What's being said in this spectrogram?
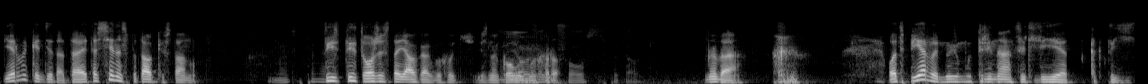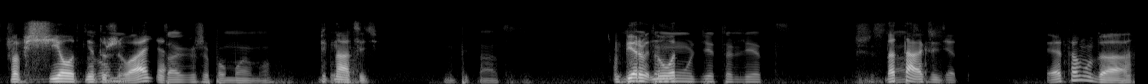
Первый кандидат, да, это все на испыталке встанут. Ну. Ты, ты тоже стоял, как бы, хоть и Ну, знакомый уже хороший. испыталки. Ну да. Вот первый, ну ему 13 лет. Как-то вообще вот нету Второму желания. Так же, по-моему. было. 15. Ну, 15. Первый, ну вот, где-то лет 16. да так же где-то. Этому да.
